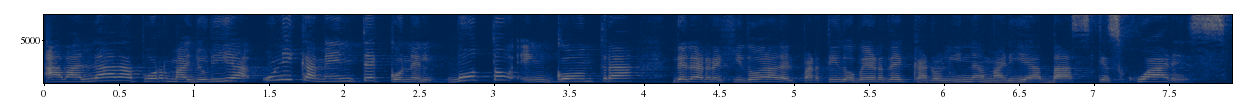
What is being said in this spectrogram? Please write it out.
avalada por mayoría únicamente con el voto en contra de la regidora del Partido Verde, Carolina María Vázquez Juárez.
